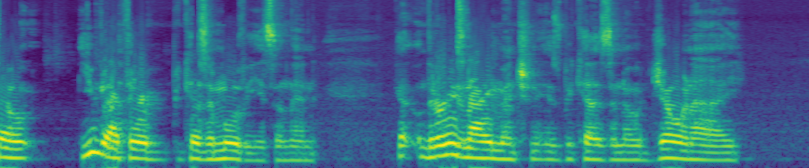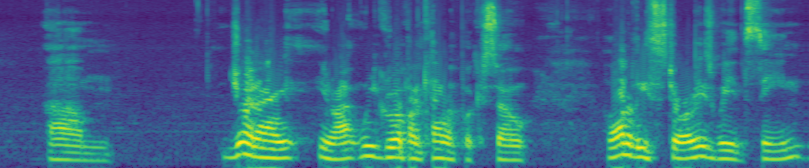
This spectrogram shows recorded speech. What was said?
So you got there because of movies, and then the reason I mention it is because I know Joe and I, um, Joe and I, you know, we grew up on comic books, so a lot of these stories we had seen,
